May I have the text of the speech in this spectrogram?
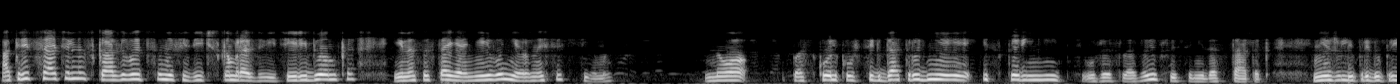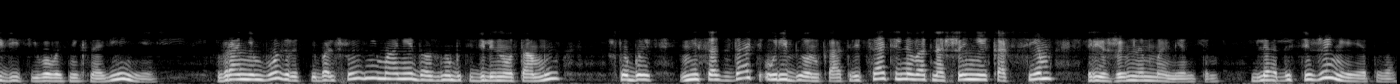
отрицательно сказываются на физическом развитии ребенка и на состоянии его нервной системы. Но поскольку всегда труднее искоренить уже сложившийся недостаток, нежели предупредить его возникновение, в раннем возрасте большое внимание должно быть уделено тому, чтобы не создать у ребенка отрицательного отношения ко всем режимным моментам. Для достижения этого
